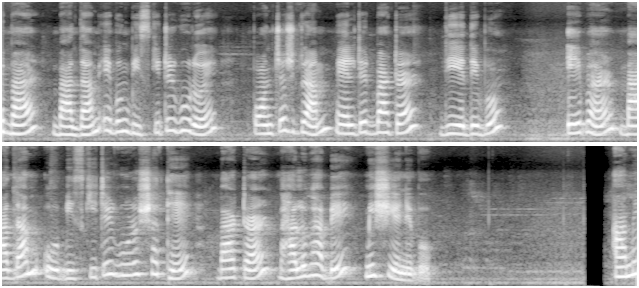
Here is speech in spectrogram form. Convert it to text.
এবার বাদাম এবং বিস্কিটের গুঁড়োয় পঞ্চাশ গ্রাম মেল্টেড বাটার দিয়ে দেব। এবার বাদাম ও বিস্কিটের গুঁড়োর সাথে বাটার ভালোভাবে মিশিয়ে নেব। আমি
